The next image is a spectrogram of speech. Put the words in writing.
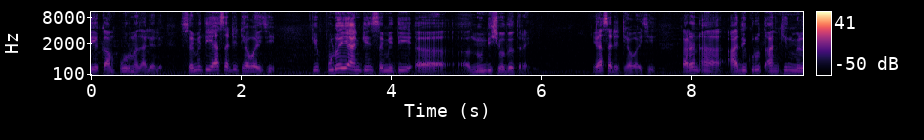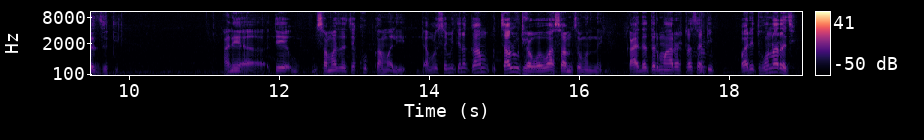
ते काम पूर्ण झालेलं आहे. समिती यासाठी ठेवायची की पुढेही आणखीन समिती नोंदी शोधत राहील. यासाठी ठेवायची. कारण अधिकृत आणखीन मिळत जातील. आणि ते समाजाच्या खूप कामाला येईल त्यामुळे समितीनं काम चालू ठेवावं असं आमचं म्हणणं आहे. कायदा तर महाराष्ट्रासाठी पारित होणारच आहे.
